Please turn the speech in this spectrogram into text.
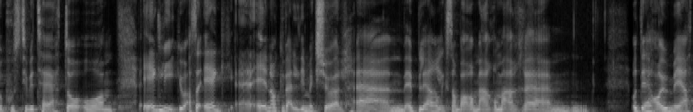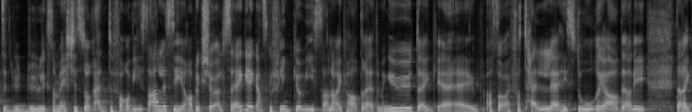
og positivitet. Og, jeg liker jo Altså, jeg er nok veldig meg sjøl. Jeg blir liksom bare mer og mer og det har jo med at du, du liksom er ikke så redd for å vise alle sider av deg sjøl. Så jeg er ganske flink til å vise når jeg har drevet meg ut. Jeg, jeg, altså, jeg forteller historier der, de, der jeg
